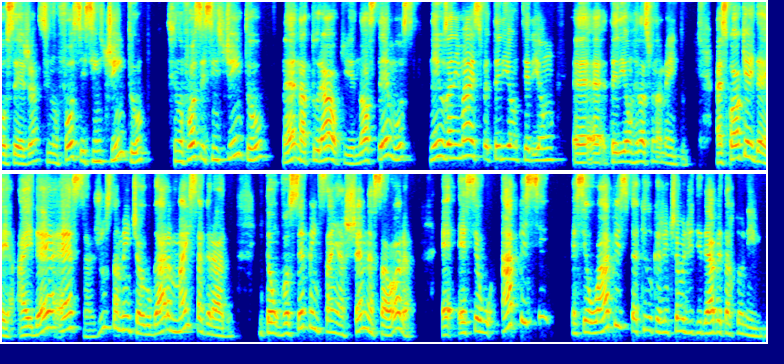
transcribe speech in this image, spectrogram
Ou seja, se não fosse esse instinto, se não fosse esse instinto né, natural que nós temos, nem os animais teriam teriam é, é, teriam relacionamento. Mas qual que é a ideia? A ideia é essa, justamente é o lugar mais sagrado. Então, você pensar em Hashem nessa hora é, esse é o ápice, esse é o ápice daquilo que a gente chama de Direa Betartonim,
